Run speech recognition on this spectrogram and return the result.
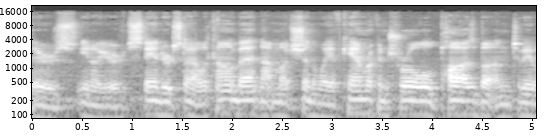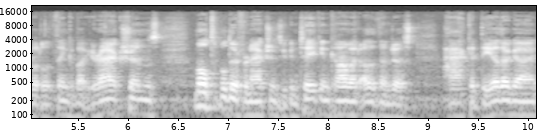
There's, you know, your standard style of combat, not much in the way of camera control, pause button to be able to think about your actions, multiple different actions you can take in combat other than just hack at the other guy.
